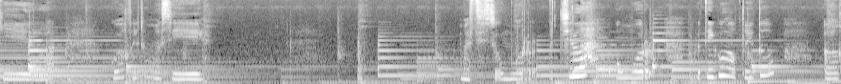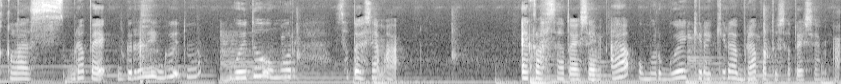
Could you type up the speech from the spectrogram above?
gila. Gue waktu itu masih masih seumur kecil lah umur berarti gue waktu itu uh, kelas berapa ya? Gue itu gue itu umur satu SMA eh kelas 1 SMA umur gue kira-kira berapa tuh satu SMA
